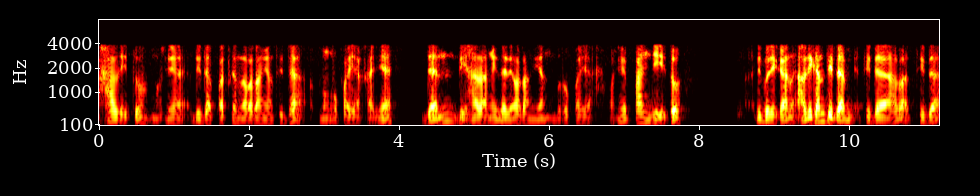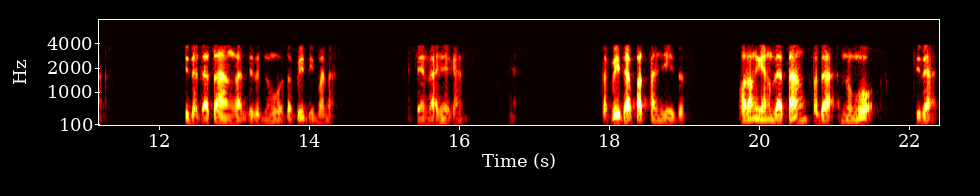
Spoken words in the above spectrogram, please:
hal itu maksudnya didapatkan oleh orang yang tidak mengupayakannya dan dihalangi dari orang yang berupaya. Maksudnya panji itu diberikan. Ali kan tidak tidak apa tidak tidak datang kan, tidak nunggu tapi di mana? Di tendanya kan. Tapi dapat panji itu. Orang yang datang pada nunggu tidak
